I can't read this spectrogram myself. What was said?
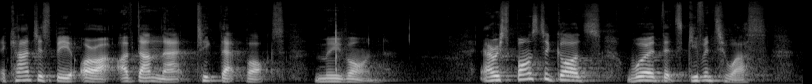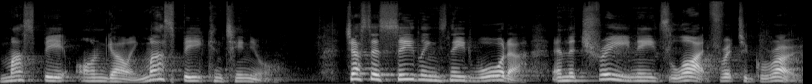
It can't just be, all right, I've done that, tick that box, move on. Our response to God's Word that's given to us must be ongoing, must be continual. Just as seedlings need water and the tree needs light for it to grow,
